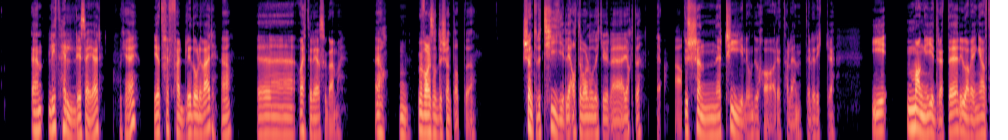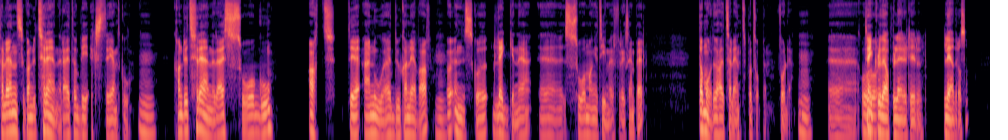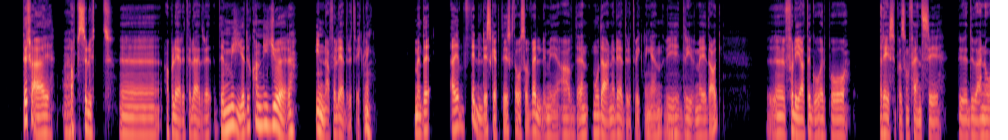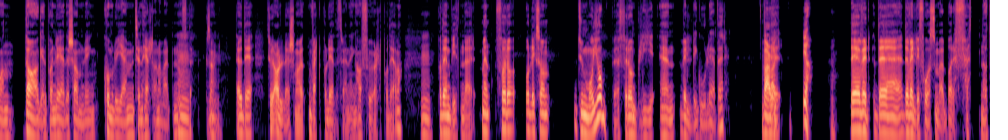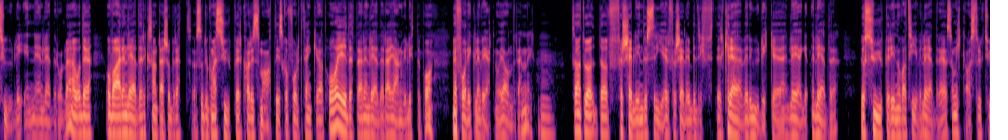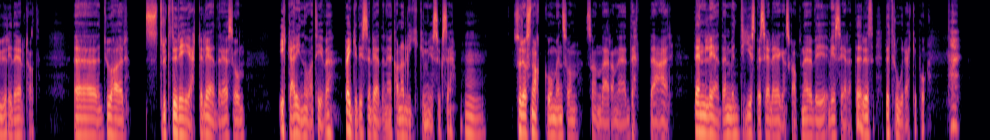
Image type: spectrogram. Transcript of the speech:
en litt heldig seier okay. i et forferdelig dårlig vær. Ja. Eh, og etter det så ga jeg meg. Ja. Mm. Men var det sånn at du skjønte at eh, Skjønte du tidlig at det var noe du ikke ville jakte? Ja Du skjønner tidlig om du har et talent eller ikke. I mange idretter, uavhengig av talent, så kan du trene deg til å bli ekstremt god. Mm. Kan du trene deg så god at det er noe du kan leve av, Mm. og ønske å legge ned eh, så mange timer, for eksempel, da må du ha et talent på toppen for det. Mm. Eh, og Tenker du det appellerer til ledere også? Det tror jeg absolutt eh, appellerer til ledere. Det er mye du kan gjøre innenfor lederutvikling, men det er veldig skeptisk til også veldig mye av den moderne lederutviklingen vi driver med i dag, eh, fordi at det går på å reise på sånn fancy du, du er noen dager på en ledersamling, kommer du hjem til en helt annen verden Mm. ofte. Mm. Det er jo det jeg tror alle som har vært på ledertrening, har følt på det, da Mm. på den biten der. Men for å, å liksom Du må jobbe for å bli en veldig god leder. Hver dag? Det er, veld, det, det er veldig få som er bare født naturlig inn i en lederrolle, og det å være en leder, ikke sant, det er så bredt. Altså, du kan være superkarismatisk, og folk tenker at oi, dette er en leder jeg gjerne vil lytte på, men får ikke levert noe i andre enden. Mm. Sånn at du har, du har forskjellige industrier, forskjellige bedrifter, krever ulike lege, ledere. Du har superinnovative ledere som ikke har struktur i det hele tatt. Eh, Du har strukturerte ledere som ikke er innovative. Begge disse lederne kan ha like mye suksess. Mm. Så det å snakke om en sånn, sånn der han er, dette er den lederen med de spesielle egenskapene vi, vi ser etter, det, det tror jeg ikke på. Nei.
